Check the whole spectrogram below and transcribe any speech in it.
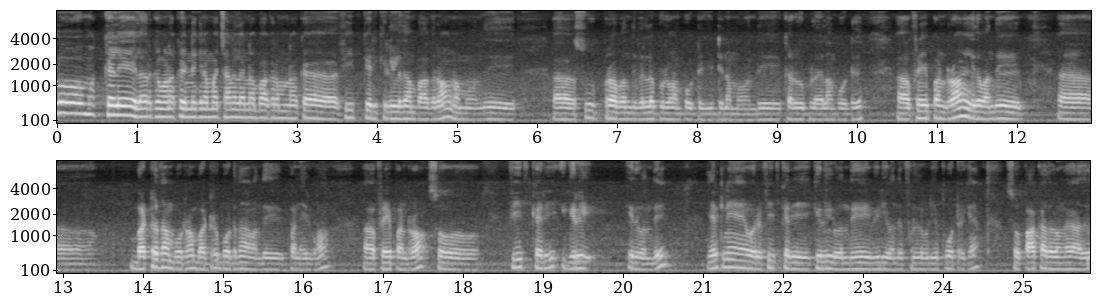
ஹலோ மக்களே எல்லாருக்கும் வணக்கம். இன்றைக்கி நம்ம சேனல் என்ன பார்க்குறோம்னாக்கா ஃபீப் கறி தான் பார்க்குறோம். நம்ம வந்து சூப்பராக வந்து வெள்ளைப்பூடெலாம் போட்டுக்கிட்டு நம்ம வந்து கருவேப்பிலை எல்லாம் போட்டு ஃப்ரை பண்ணுறோம் இதை வந்து பட்ரு தான் போடுறோம். பட்ரு போட்டு தான் வந்து பண்ணியிருக்கோம். ஃப்ரை பண்ணுறோம் ஸோ ஃபீப் கறி கிரில் இது வந்து ஏற்கனவே ஒரு ஃபீப் கறி கிரில் வந்து வீடியோ வந்து ஃபுல் வீடியோ போட்டிருக்கேன். ஸோ பார்க்காதவங்க அது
